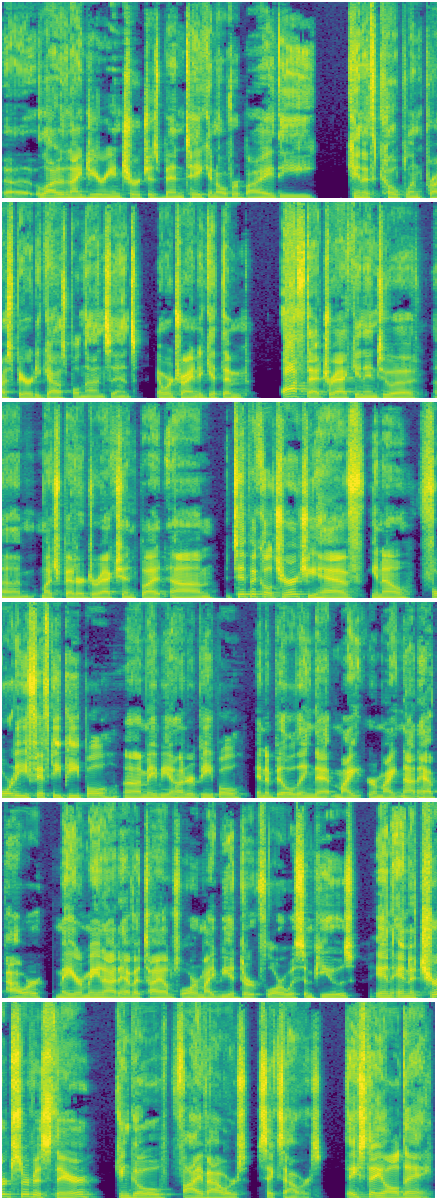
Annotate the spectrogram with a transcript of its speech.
Uh, a lot of the Nigerian church has been taken over by the Kenneth Copeland prosperity gospel nonsense, and we're trying to get them off that track and into a, a much better direction. But um, typical church, you have, you know, 40, 50 people, uh, maybe 100 people in a building that might or might not have power, may or may not have a tiled floor, might be a dirt floor with some pews. And, and a church service there can go five hours, six hours. They stay all day.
